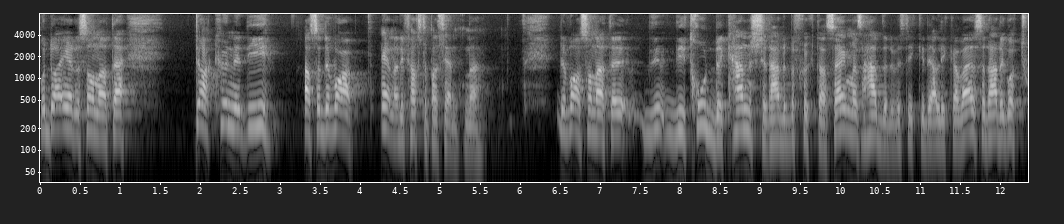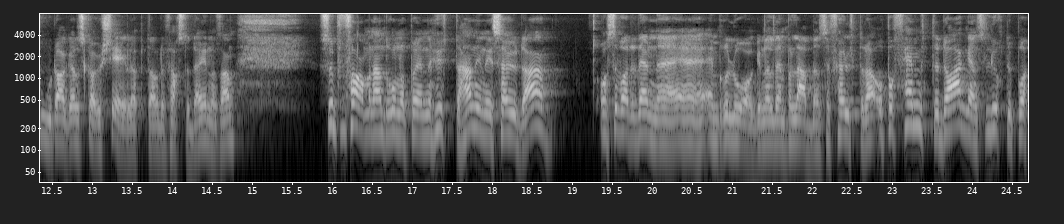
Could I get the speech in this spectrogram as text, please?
Og da er det sånn at eh, da kunne de Altså, det var en av de første pasientene det var sånn at de, de, trodde kanskje det hadde befrukta seg, men så hadde det visst ikke det allikevel. Så det hadde gått to dager. Det skal jo skje i løpet av det første døgnet. Sånn. Så far min han dro nå på en hytte han inne i Sauda. Og så var det denne eh, embryologen eller den på laben som fulgte det. Og på femte dagen så lurte hun på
